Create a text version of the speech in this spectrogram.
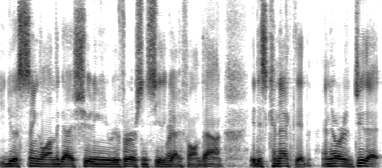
you do a single on the guy shooting and you reverse and you see the guy falling down. It is connected, and in order to do that.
